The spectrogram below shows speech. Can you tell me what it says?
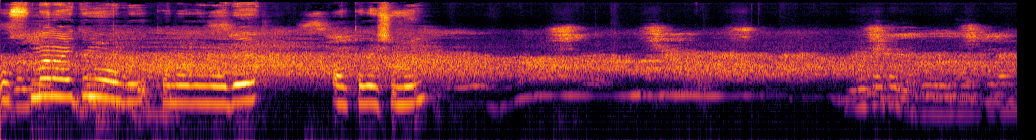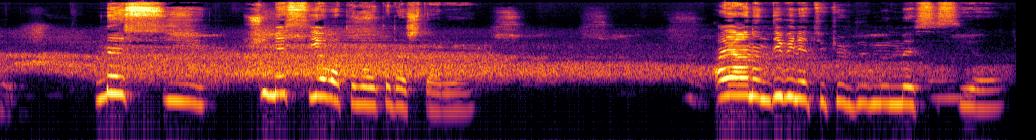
Osman Aydınoğlu kanalın adı arkadaşımın. Messi. Şu Messi'ye bakın arkadaşlar ya. Ayağının dibine tükürdüğümün Messi'si ya.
